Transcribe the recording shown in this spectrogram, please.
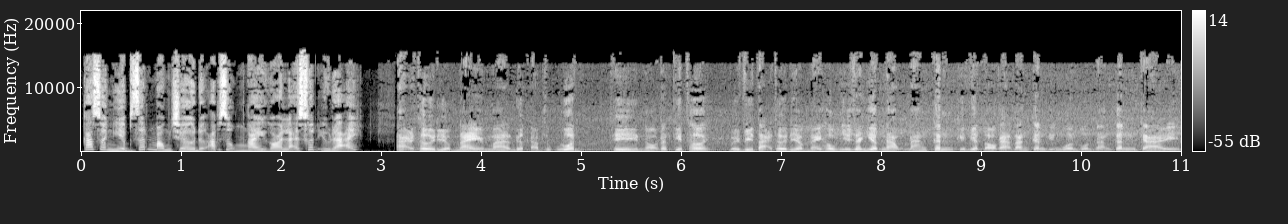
các doanh nghiệp rất mong chờ được áp dụng ngay gói lãi suất ưu đãi. Tại thời điểm này mà được áp dụng luôn thì nó rất kịp thời bởi vì tại thời điểm này hầu như doanh nghiệp nào cũng đang cần cái việc đó cả đang cần cái nguồn vốn đang cần cái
